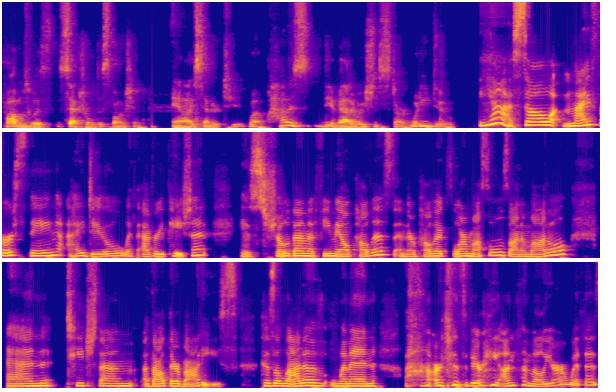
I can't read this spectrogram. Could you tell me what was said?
problems with sexual dysfunction, and I send her to you. Well, how does the evaluation start? What do you do? Yeah. So, my first thing I do with every patient is show them a female pelvis and their pelvic floor muscles on a model and teach them about their bodies because a lot of women are just very unfamiliar with this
